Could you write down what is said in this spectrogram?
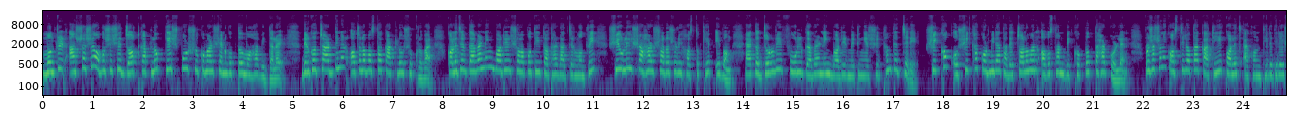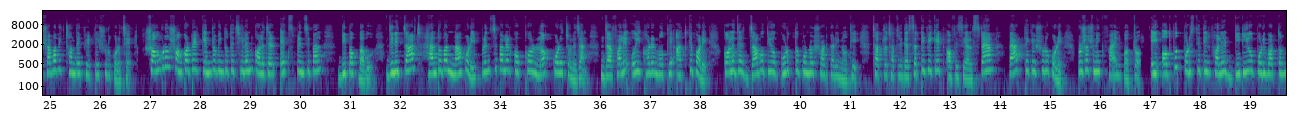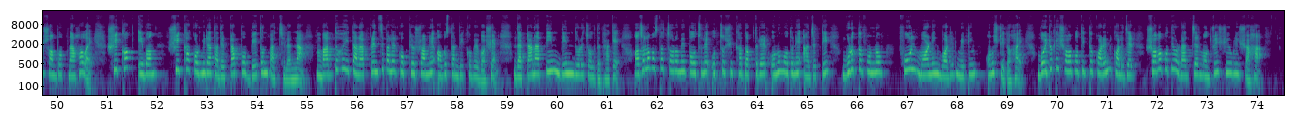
মন্ত্রীর আশ্বাসে অবশেষে জট কাটল কেশপুর সুকুমার সেনগুপ্ত মহাবিদ্যালয়ের দীর্ঘ চার দিনের অচলাবস্থা কাটল শুক্রবার। কলেজের গভর্নিং বডির সভাপতি তথা রাজ্যের মন্ত্রী শিউলি সাহার সরাসরি হস্তক্ষেপ এবং এক জরুরি ফুল গভর্নিং বডির মিটিংয়ের সিদ্ধান্তের জেরে শিক্ষক ও শিক্ষাকর্মীরা তাদের চলমান অবস্থান বিক্ষোভ প্রত্যাহার করলেন। প্রশাসনিক অস্থিরতা কাটিয়ে কলেজ এখন ধীরে ধীরে স্বাভাবিক ছন্দে ফিরতে শুরু করেছে। সমগ্র সংকটের কেন্দ্রবিন্দুতে ছিলেন কলেজের এক্স প্রিন্সিপাল দীপক বাবু, যিনি চার্জ হ্যান্ডওভার না করেই প্রিন্সিপালের কক্ষ লক করে চলে যান, যার ফলে ওই ঘরের মধ্যে আটকে পড়ে কলেজের যাবতীয় গুরুত্বপূর্ণ সরকারি নথি। ছাত্রছাত্রীদের সার্টিফিকেট অফিসিয়াল স্ট্যাম্প প্যাড থেকে শুরু করে প্রশাসনিক ফাইলপত্র। এই অদ্ভুত পরিস্থিতির ফলে ডিডিও পরিবর্তন সম্ভব না হওয়ায় শিক্ষক এবং শিক্ষাকর্মীরা তাদের প্রাপ্য বেতন পাচ্ছিলেন না। বাধ্য হয়েই তারা প্রিন্সিপালের কক্ষের সামনে অবস্থান বিক্ষোভে বসেন, যা টানা তিন দিন ধরে চলতে থাকে। অচলাবস্থার চরমে পৌঁছলে উচ্চশিক্ষা দপ্তরের অনুমোদনে আজ একটি গুরুত্বপূর্ণ ফুল মর্নিং বডির মিটিং অনুষ্ঠিত হয়। বৈঠকে সভাপতিত্ব করেন কলেজের সভাপতি ও রাজ্যের মন্ত্রী শিউলি সাহা।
